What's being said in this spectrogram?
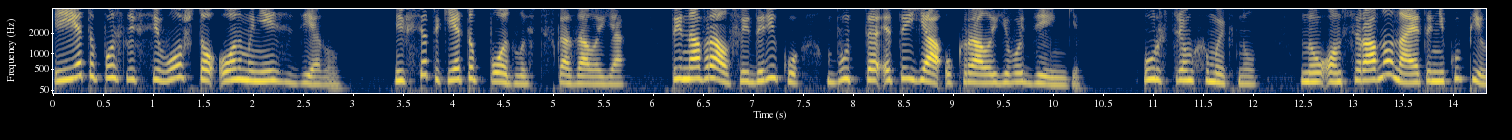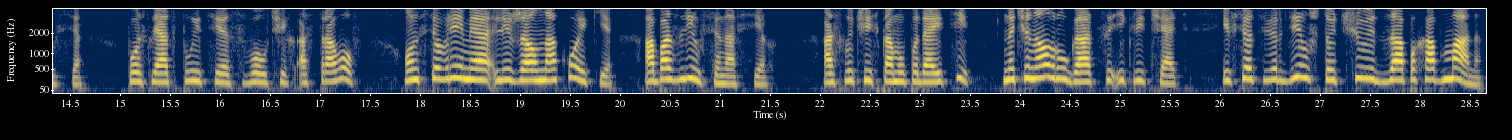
И это после всего, что он мне сделал. И все-таки это подлость, сказала я. Ты наврал Фредерику, будто это я украла его деньги». Урстрем хмыкнул. «Но он все равно на это не купился. После отплытия с Волчьих островов он все время лежал на койке, обозлился на всех. А случись кому подойти, начинал ругаться и кричать, и все твердил, что чует запах обмана,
